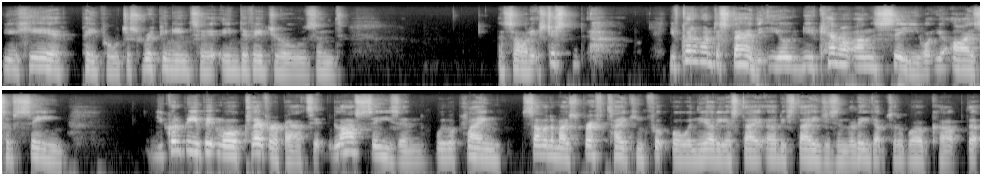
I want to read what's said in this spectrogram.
you hear people just ripping into individuals and and so on, it's just you've got to understand that you you cannot unsee what your eyes have seen. You've got to be a bit more clever about it. Last season, we were playing some of the most breathtaking football in the earlier state, early stages in the lead up to the World Cup that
